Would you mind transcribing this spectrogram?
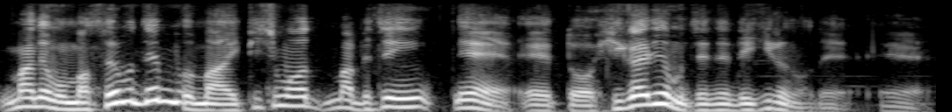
まあでも、まあそれも全部、まあ言ってしまう、まあ別にね、えっ、と、日帰りでも全然できるので、え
